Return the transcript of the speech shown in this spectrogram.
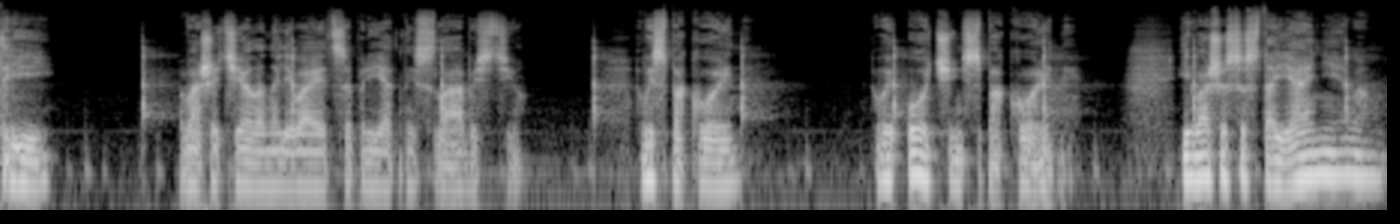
Три. Ваше тело наливается приятной слабостью. Вы спокойны. Вы очень спокойны. И ваше состояние вам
